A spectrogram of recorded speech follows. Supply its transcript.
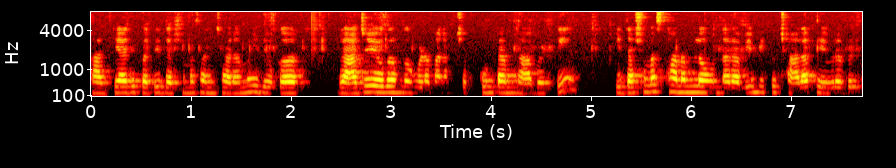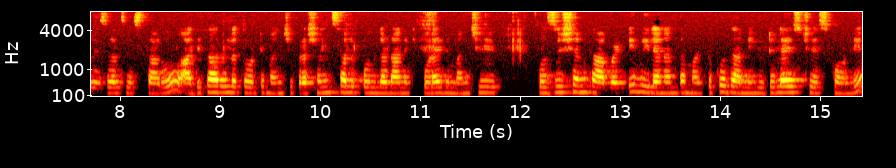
భాగ్యాధిపతి దశమ సంచారము ఇది ఒక రాజయోగంగా కూడా మనం చెప్పుకుంటాం కాబట్టి ఈ దశమ స్థానంలో ఉన్న రవి మీకు చాలా ఫేవరబుల్ రిజల్ట్స్ ఇస్తారు. అధికారులతోటి మంచి ప్రశంసలు పొందడానికి కూడా ఇది మంచి పొజిషన్ కాబట్టి వీలైనంత మట్టుకు దాన్ని యూటిలైజ్ చేసుకోండి.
